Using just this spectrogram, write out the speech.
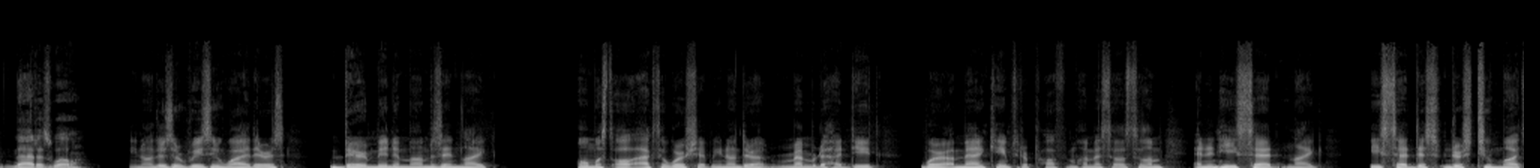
that as well. You know, there's a reason why there's bare minimums in like almost all acts of worship. You know, there, remember the hadith where a man came to the Prophet Muhammad Sallallahu Alaihi Wasallam and then he said like he said this there's too much.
